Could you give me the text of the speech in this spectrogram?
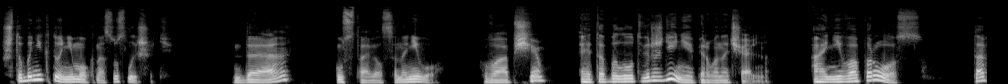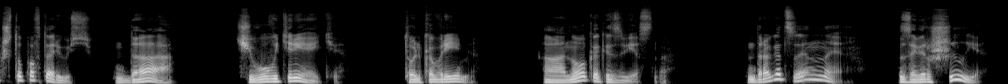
чтобы никто не мог нас услышать. «Да?» — уставился на него. «Вообще, это было утверждение первоначально, а не вопрос. Так что повторюсь. Да. Чего вы теряете? Только время. А оно, как известно, драгоценное. Завершил я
